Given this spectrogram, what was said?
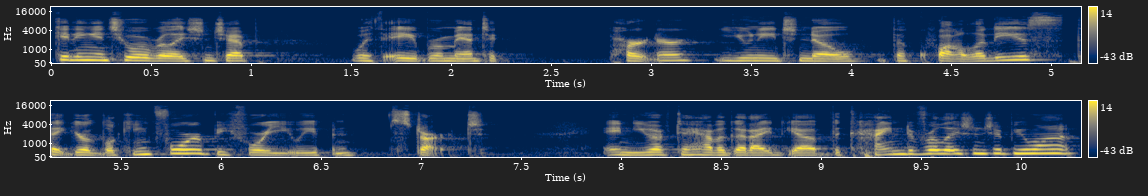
getting into a relationship with a romantic partner, you need to know the qualities that you're looking for before you even start. And you have to have a good idea of the kind of relationship you want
